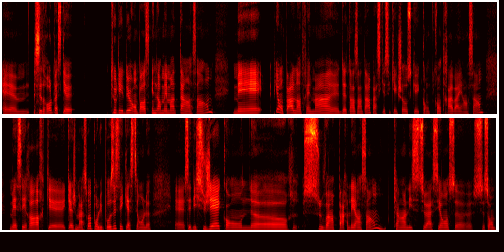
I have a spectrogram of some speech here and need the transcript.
c'est drôle parce que tous les deux, on passe énormément de temps ensemble, mais puis on parle d'entraînement de temps en temps parce que c'est quelque chose qu'on travaille ensemble, mais c'est rare que, que je m'assoie pour lui poser ces questions-là. Euh, c'est des sujets qu'on a souvent parlé ensemble quand les situations se, sont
